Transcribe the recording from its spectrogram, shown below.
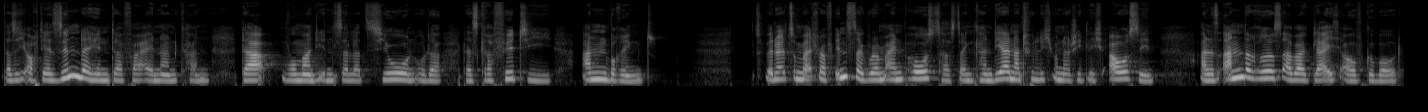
dass sich auch der Sinn dahinter verändern kann, da wo man die Installation oder das Graffiti anbringt. Wenn du zum Beispiel auf Instagram einen Post hast, dann kann der natürlich unterschiedlich aussehen. Alles andere ist aber gleich aufgebaut.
